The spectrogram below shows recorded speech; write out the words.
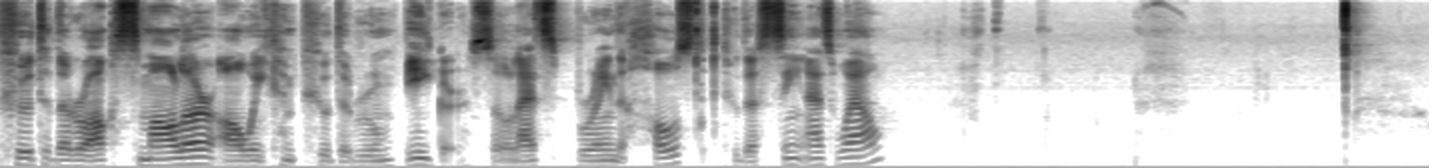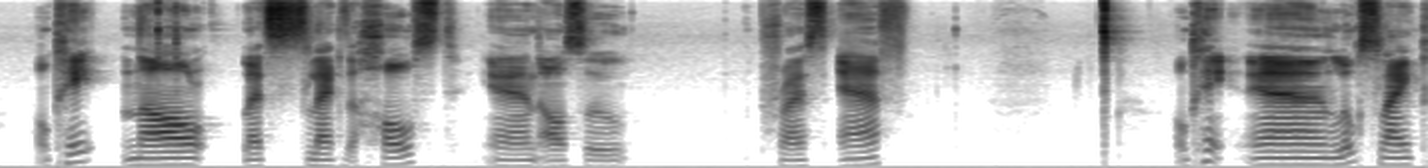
put the rock smaller or we can put the room bigger. So let's bring the host to the scene as well. Okay now let's select the host and also press F. Okay and looks like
